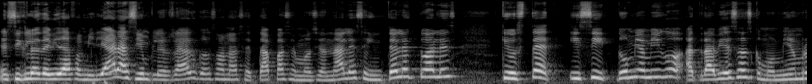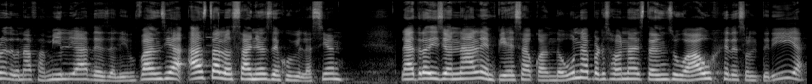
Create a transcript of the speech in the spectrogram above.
El ciclo de vida familiar, a simples rasgos, son las etapas emocionales e intelectuales que usted, y sí, tú mi amigo, atraviesas como miembro de una familia desde la infancia hasta los años de jubilación. La tradicional empieza cuando una persona está en su auge de soltería.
